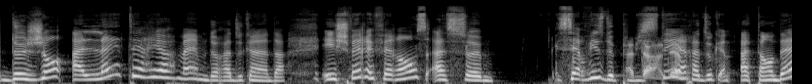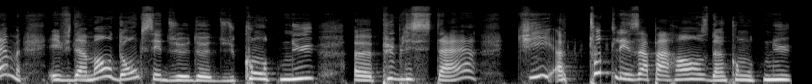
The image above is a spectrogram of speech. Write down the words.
de gens à l'intérieur même de Radio-Canada. Et je fais référence à ce service de publicité à, Radio à Tandem, évidemment. Donc, c'est du, du contenu euh, publicitaire qui a toutes les apparences d'un contenu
